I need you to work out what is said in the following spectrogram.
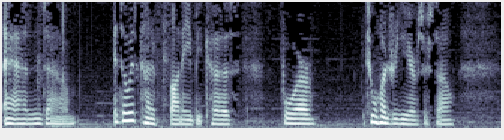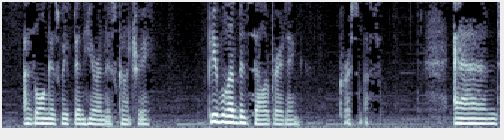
And um, it's always kind of funny because for 200 years or so, as long as we've been here in this country, people have been celebrating Christmas. And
